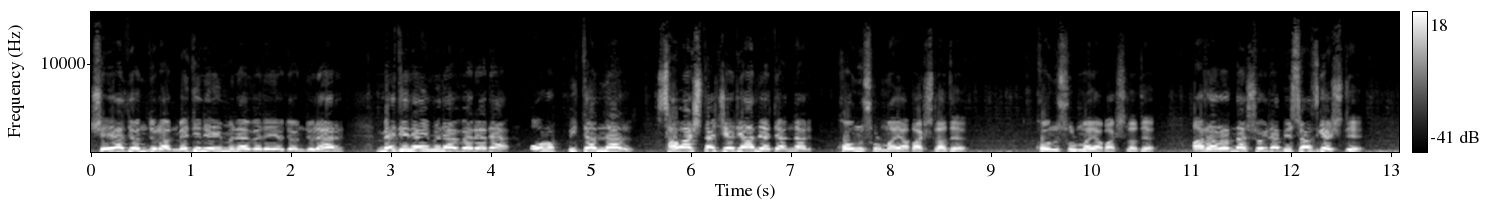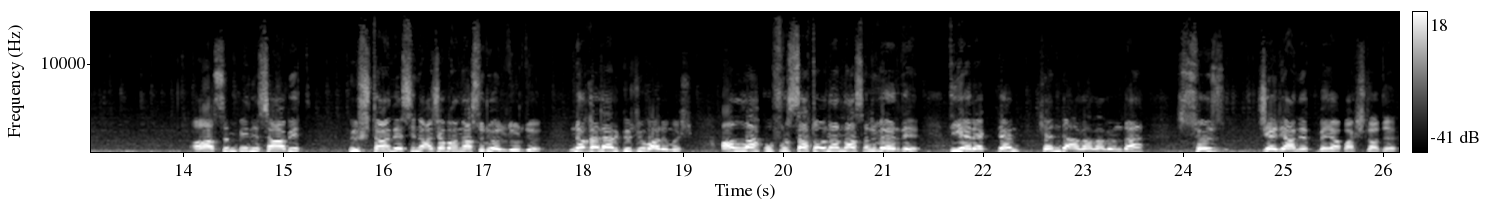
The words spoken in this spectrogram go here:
şeye döndüler Medine-i Münevvere'ye döndüler. Medine-i Münevvere'de olup bitenler, savaşta cereyan edenler konuşulmaya başladı. Konuşulmaya başladı. Aralarında şöyle bir söz geçti. Asım beni sabit üç tanesini acaba nasıl öldürdü? Ne kadar gücü varmış? Allah bu fırsatı ona nasıl verdi? Diyerekten kendi aralarında söz cereyan etmeye başladı.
